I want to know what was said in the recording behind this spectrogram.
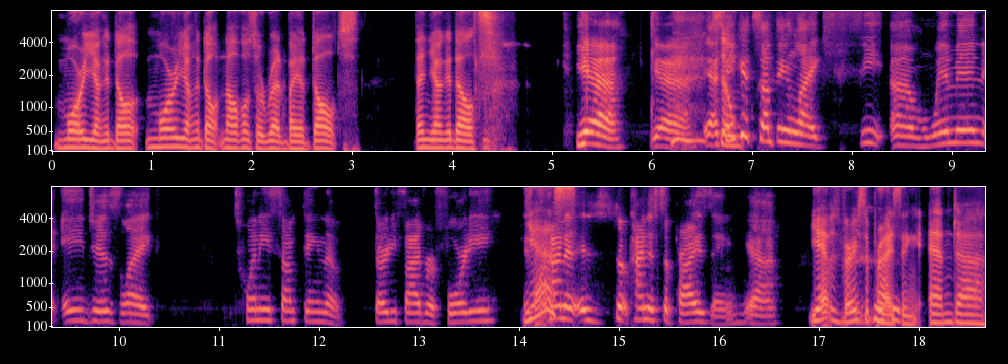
more young adult more young adult novels are read by adults than young adults. Yeah, yeah. I so, think it's something like um, women ages like 20 something to 35 or 40 it's yes. kind of it's kind of surprising yeah. Yeah it was very surprising. And uh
